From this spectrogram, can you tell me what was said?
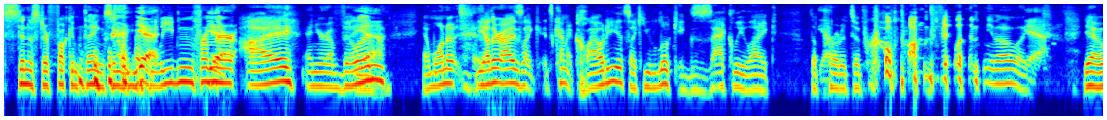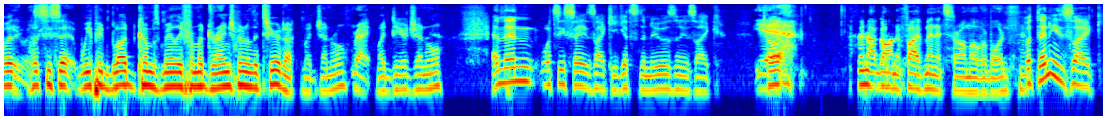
sinister fucking thing. Someone Yeah. bleeding from Yeah. their eye, and you're a villain. Yeah. And one of the other eye's like it's kind of cloudy. It's like you look exactly like the prototypical Bond villain. You know, like Yeah. yeah. What, He was- what's he say? Weeping blood comes merely from a derangement of the tear duct, my general, Right. my dear general. And then what's he say? He's like he gets the news and he's like, Yeah. If they're not gone in five minutes, throw them overboard. But then he's like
